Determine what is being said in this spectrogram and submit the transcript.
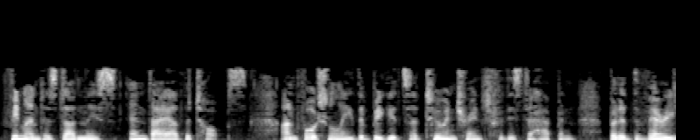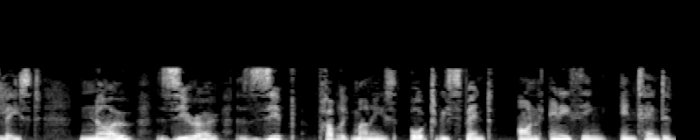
Finland has done this, and they are the tops. Unfortunately, the bigots are too entrenched for this to happen, but at the very least, no, zero, zip public monies ought to be spent on anything intended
